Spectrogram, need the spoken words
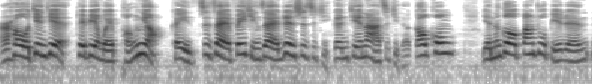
而后渐渐蜕变为鹏鸟，可以自在飞行在认识自己跟接纳自己的高空，也能够帮助别人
